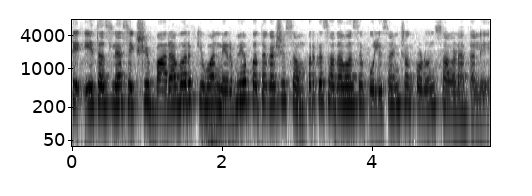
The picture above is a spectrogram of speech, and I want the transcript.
येत असल्यास एकशे बारावर किंवा निर्भय पथकाशी संपर्क साधावा असे पोलिसांच्याकडून सांगण्यात आले.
